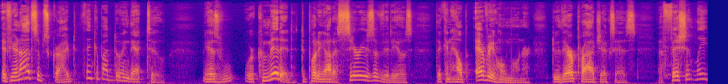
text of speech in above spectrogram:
if you're not subscribed, think about doing that too because we're committed to putting out a series of videos that can help every homeowner do their projects as efficiently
